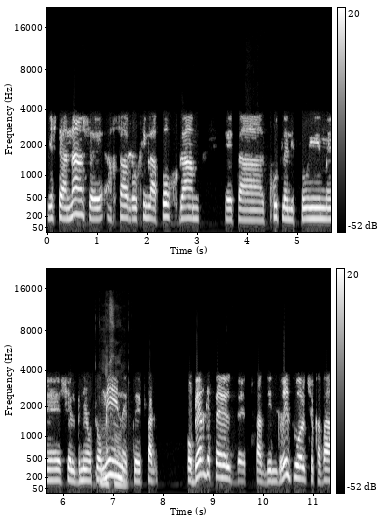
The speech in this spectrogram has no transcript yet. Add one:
יש טענה שעכשיו הולכים להפוך גם את הזכות לנישואים אה, של בני אותו נכון. מין, את אה, פסק או ברגפלד ואת פסק דין גריזוולד שקבע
